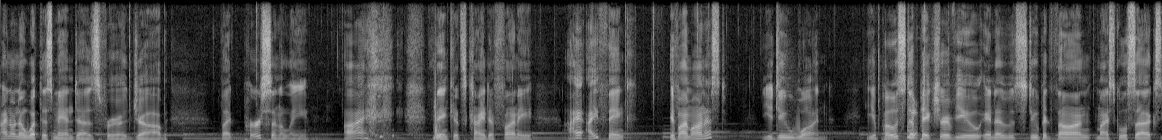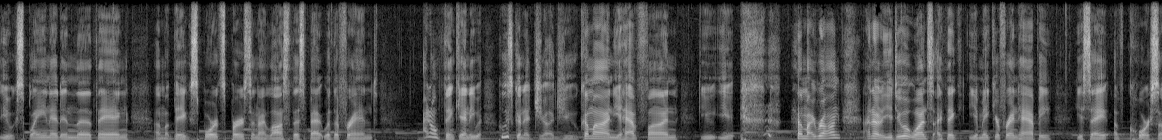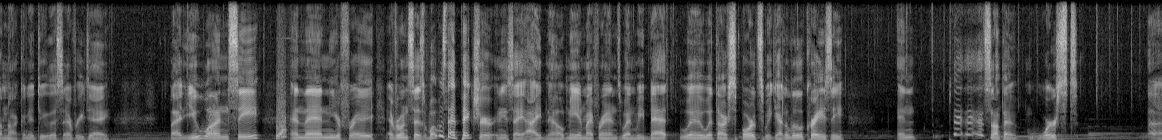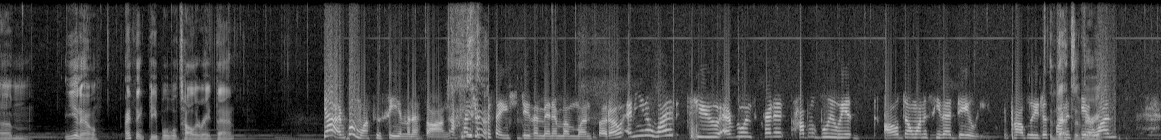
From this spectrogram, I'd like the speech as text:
I don't know what this man does for a job, but personally, I think it's kind of funny. I, I think, if I'm honest, you do one. You post a picture of you in a stupid thong. My school sucks. You explain it in the thing. I'm a big sports person. I lost this bet with a friend. I don't think any who's gonna judge you. Come on, you have fun. You you am I wrong? I don't know. You do it once. I think you make your friend happy. You say, of course I'm not gonna do this every day. But you won, see? And then your friend, everyone says, "What was that picture?" And you say, "I know. Me and my friends, when we bet wi- with our sports, we get a little crazy." And that- that's not the worst. Um, you know, I think people will tolerate that. Yeah, everyone wants to see him in a song. A hundred percent, you should do the minimum one photo. And you know what? To everyone's credit, probably we all don't want to see that daily. We probably just want That's to see very- it once,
